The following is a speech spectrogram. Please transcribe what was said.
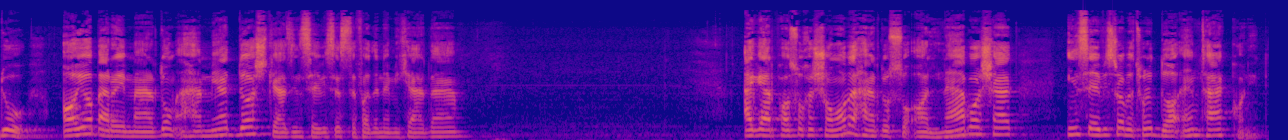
دو آیا برای مردم اهمیت داشت که از این سرویس استفاده نمی کردم؟ اگر پاسخ شما به هر دو سوال نباشد این سرویس را به طور دائم ترک کنید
